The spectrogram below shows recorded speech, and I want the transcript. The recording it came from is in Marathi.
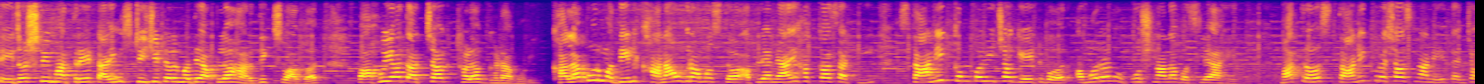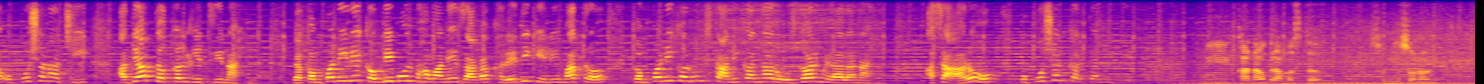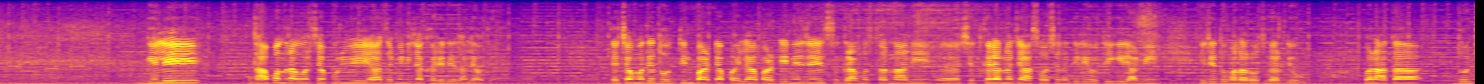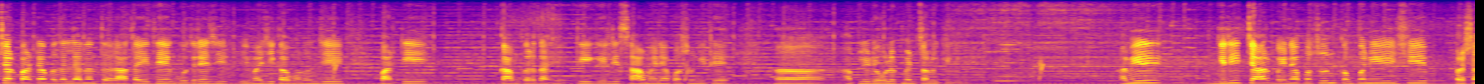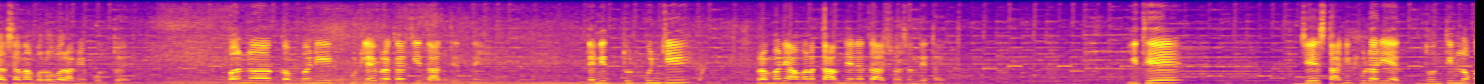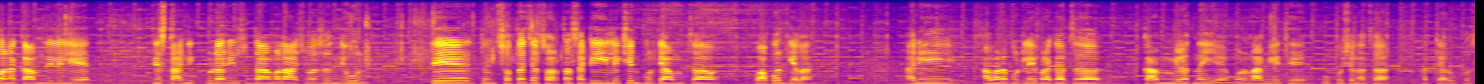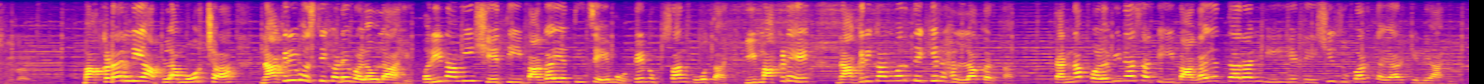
तेजश्री म्हात्रे टाइम्स डिजिटलमध्ये आपलं हार्दिक स्वागत. पाहुयात आजच्या ठळक घडामोडी. खालापूरमधील खानाव ग्रामस्थ आपल्या न्याय हक्कासाठी स्थानिक कंपनीच्या गेटवर अमरण उपोषणाला बसले आहेत. मात्र स्थानिक प्रशासनाने त्यांच्या उपोषणाची अद्याप दखल घेतली नाही. या कंपनीने कवडीमोल भावाने जागा खरेदी केली मात्र कंपनीकडून स्थानिकांना रोजगार मिळाला नाही. असा आरोप उपोषणकर्त्यांनी केला. मी खानाव ग्रामस्थ सुनील सोनवणे. गेले दहा पंधरा वर्षापूर्वी या जमिनीच्या खरेदी झाल्या होत्या. त्याच्यामध्ये दोन तीन पार्ट्या पहिल्या पार्टीने जे ग्रामस्थांना आणि शेतकऱ्यांना जी आश्वासनं दिली होती की आम्ही इथे तुम्हाला रोजगार देऊ. पण आता दोन चार पार्ट्या बदलल्यानंतर आता इथे गोदरेज इमाजिका म्हणून जी पार्टी काम करत आहे ती गेली सहा महिन्यापासून इथे आपली डेव्हलपमेंट चालू केली आहे. आम्ही गेली चार महिन्यापासून कंपनीशी प्रशासनाबरोबर आम्ही बोलतो आहे पण कंपनी कुठल्याही प्रकारची दाद देत नाही. त्यांनी तुटपुंजीप्रमाणे आम्हाला काम देण्याचं आश्वासन देत आहेत. इथे जे स्थानिक पुढारी आहेत दोन तीन लोकांना काम दिलेली आहेत ते स्थानिक पुढारीसुद्धा आम्हाला आश्वासन देऊन ते स्वतःच्या स्वार्थासाठी इलेक्शनपुरते आमचा वापर केला. आणि आम्हाला कुठल्याही प्रकारचं काम मिळत नाही आहे म्हणून आम्ही इथे उपोषणाचा हत्यार उपसलेला आहे. माकडांनी आपला मोर्चा नागरी वस्तीकडे वळवला आहे. परिणामी शेती बागायतीचे मोठे नुकसान होत आहे. ही माकडे नागरिकांवर देखील हल्ला करतात. त्यांना पळविण्यासाठी बागायतदारांनी हे देशी जुगाड तयार केले आहे.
